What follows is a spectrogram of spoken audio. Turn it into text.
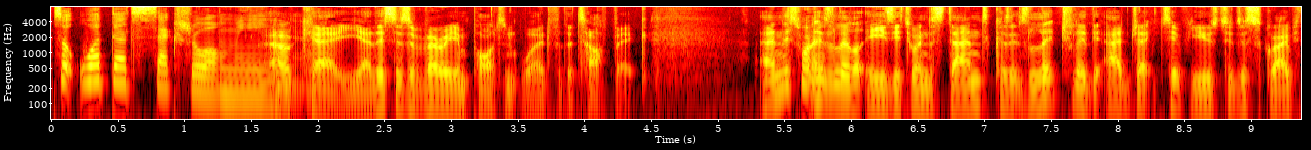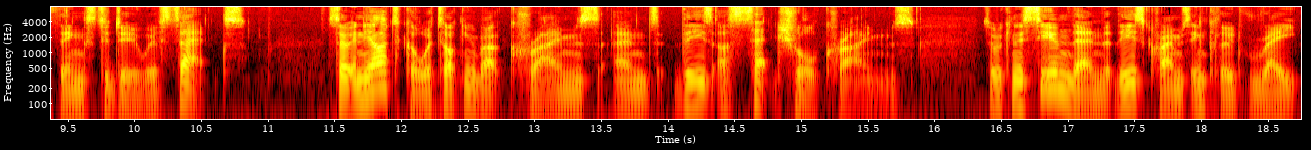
So, what does sexual mean? Okay, yeah, this is a very important word for the topic. And this one is a little easy to understand because it's literally the adjective used to describe things to do with sex. So in the article, we're talking about crimes, and these are sexual crimes. So we can assume then that these crimes include rape,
